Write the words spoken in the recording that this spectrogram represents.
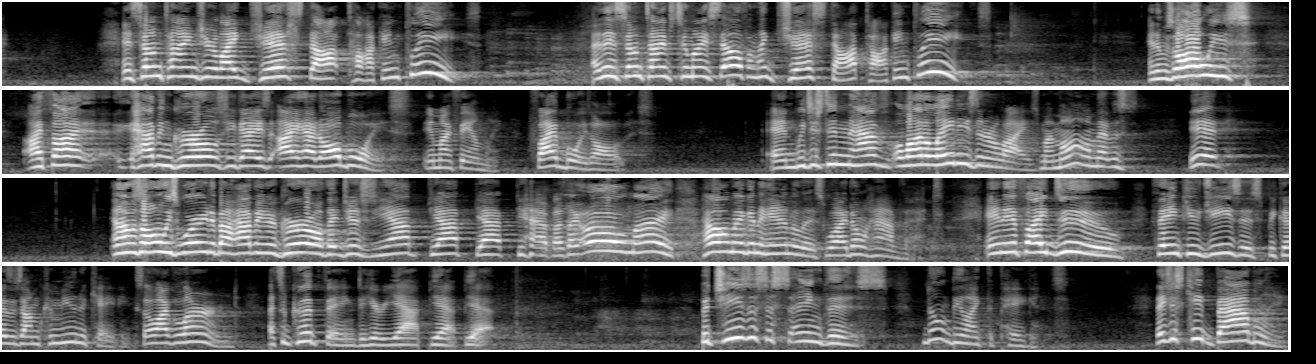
And sometimes you're like, just stop talking, please. And then sometimes to myself, I'm like, just stop talking, please. And it was always, I thought, having girls, you guys, I had all boys in my family. Five boys, all of us. And we just didn't have a lot of ladies in our lives. My mom, that was it. And I was always worried about having a girl that just yap, yap, yap, yap. I was like, oh my, how am I going to handle this? Well, I don't have that. And if I do, thank you, Jesus, because I'm communicating. So I've learned. That's a good thing to hear yap, yap, yap. But Jesus is saying this don't be like the pagans. They just keep babbling.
